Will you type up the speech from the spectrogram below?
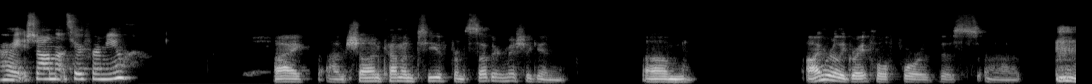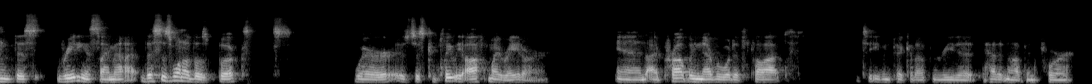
All right, Sean, let's hear from you. Hi, I'm Sean coming to you from Southern Michigan. Um, I'm really grateful for this uh, this reading assignment. This is one of those books where it's just completely off my radar, and I probably never would have thought to even pick it up and read it had it not been for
